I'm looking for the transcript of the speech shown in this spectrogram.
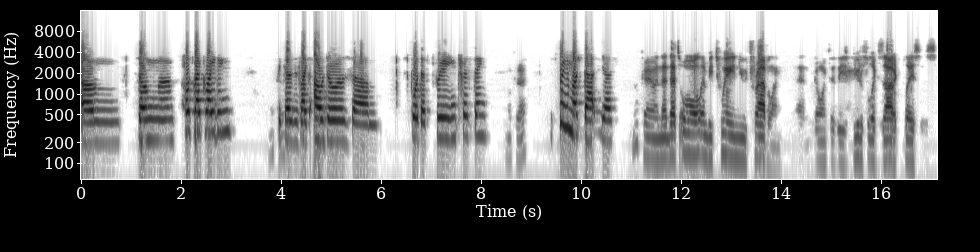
Um, some uh, horseback riding because it's like outdoors um, sport that's pretty interesting. Okay. It's pretty much that, yes. Okay, and then that's all in between you traveling and going to these beautiful exotic places.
